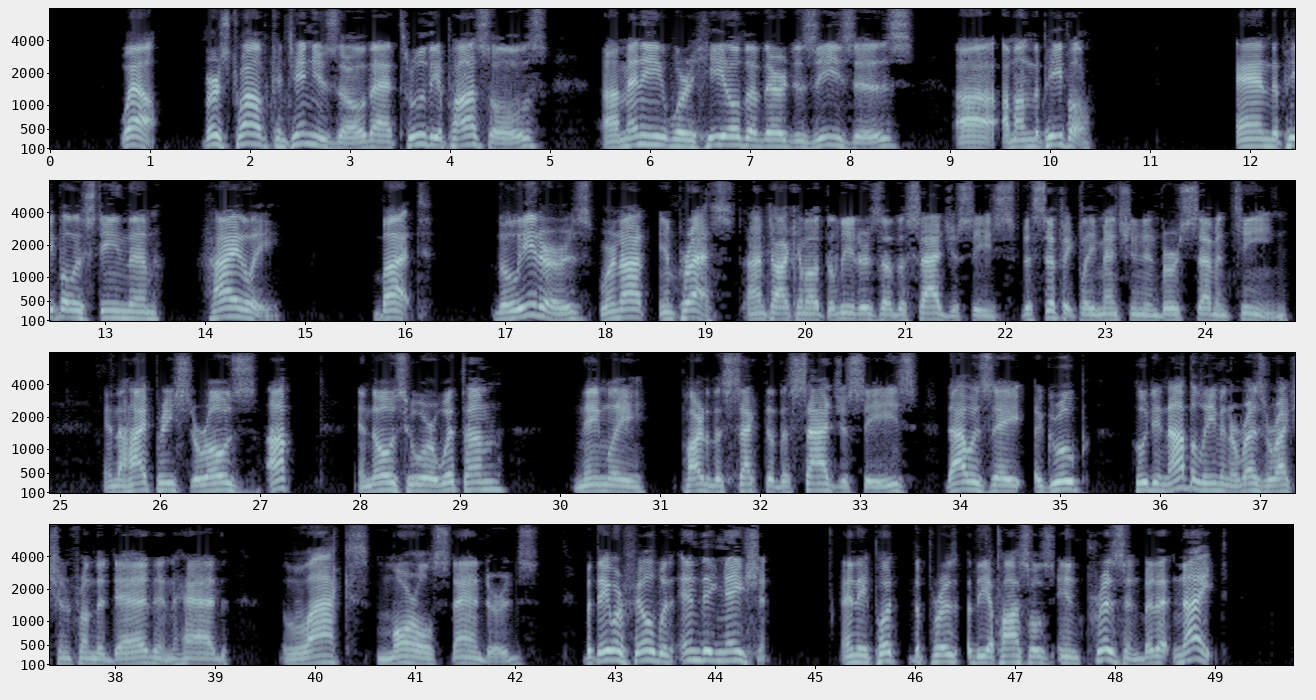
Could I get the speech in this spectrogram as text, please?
Well, verse 12 continues, though, that through the apostles, uh, many were healed of their diseases uh, among the people, and the people esteemed them highly. But the leaders were not impressed. I'm talking about the leaders of the Sadducees, specifically mentioned in verse 17. And the high priest arose up, and those who were with him, namely part of the sect of the Sadducees, that was a, a group who did not believe in a resurrection from the dead and had lax moral standards, but they were filled with indignation and they put the, the apostles in prison. But at night,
